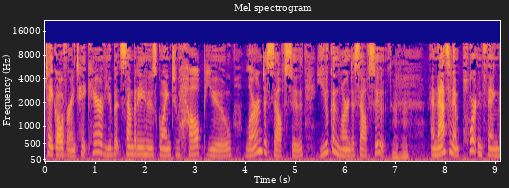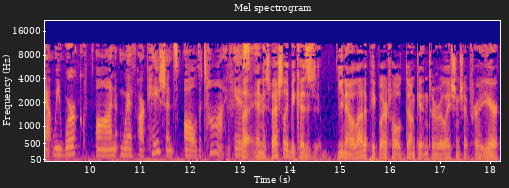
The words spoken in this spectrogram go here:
take over and take care of you, but somebody who's going to help you learn to self soothe, you can learn to self soothe. Mm-hmm. And that's an important thing that we work on with our patients all the time. Is but, and especially because, you know, a lot of people are told don't get into a relationship for a year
